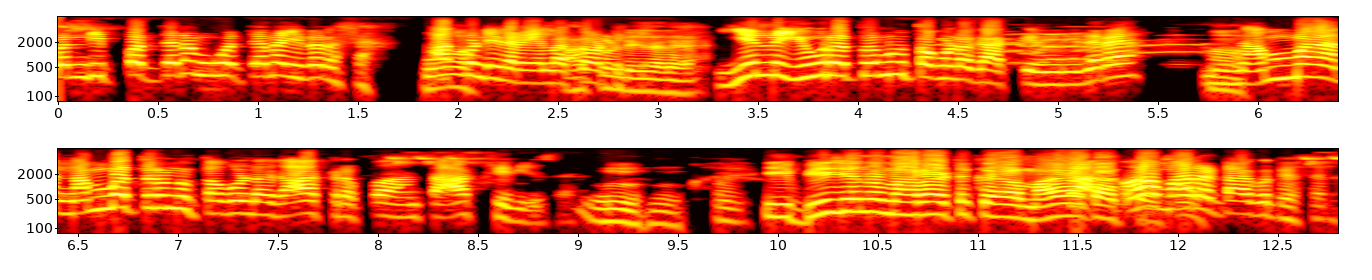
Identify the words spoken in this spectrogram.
ಒಂದ್ ಇಪ್ಪತ್ ಜನ ಮೂವತ್ ಜನ ಇದಾರೆ ಸರ್. ಹಾಕೊಂಡಿದ್ದಾರೆ ಎಲ್ಲ ಹಾಕೊಂಡಿದ್ದಾರೆ. ಇಲ್ಲಿ ಇವ್ರ ಹತ್ರನು ತಗೊಂಡೋಗಿ ಹಾ. ನಮ್ಮ ನಮ್ಮ ಹತ್ರನು ತಗೊಂಡಾಗ ಹಾಕ್ರಪ್ಪ ಅಂತ ಹಾಕ್ಸಿದೀವಿ ಸರ್. ಹ್ಮ್ ಹ್ಮ್. ಈ ಬೀಜನು ಮಾರಾಟಕ್ಕೆ ಮಾರಾಟ ಮಾರಾಟ ಆಗುತ್ತೆ ಸರ್.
